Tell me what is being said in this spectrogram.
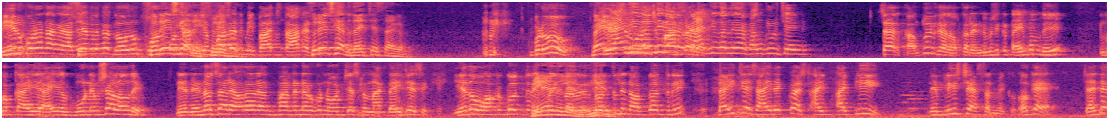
మీరు కూడా నాకు అదే విధంగా గౌరవం. అది మీ బాధ్యత ఆగండి సురేష్ గారు దయచేసి ఆగండి ఇప్పుడు రైట్ కేసుల రాజీవ్ గురించి గాంధీ గారు మాట్లాడారు. రాజీవ్ గాంధీ గారు కంక్లూడ్ చేయండి సార్ కంక్లూడ్ కాదు ఒక రెండు నిమిషాలు టైం ఉంది ఇంకొక ఐదు ఐదు మూడు నిమిషాలు ఉంది నేను రెండోసారి ఎవరెవరు ఎంత మాట్లాడారు కూడా నోట్ చేసుకుని నాకు దయచేసి ఏదో ఒక గొంతుని. గొంతుని నేను ఒక గొంతుని దయచేసి I request I I plea నేను ప్లీజ్ చేస్తాను మీకు. ఓకే అయితే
